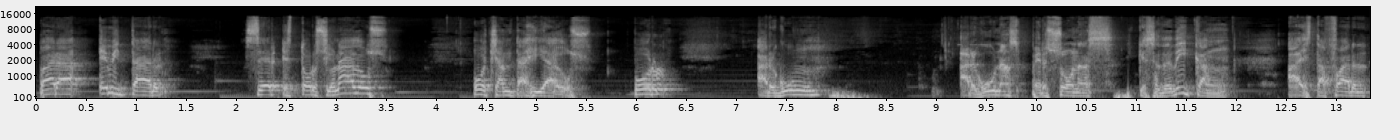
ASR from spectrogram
para evitar ser extorsionados o chantajeados por algún, algunas personas que se dedican a estafar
